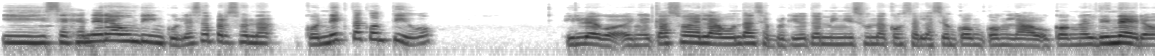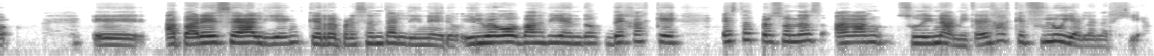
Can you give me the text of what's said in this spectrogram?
y se genera un vínculo. Esa persona conecta contigo y luego, en el caso de la abundancia, porque yo también hice una constelación con, con, la, con el dinero, eh, aparece alguien que representa el dinero y luego vas viendo, dejas que estas personas hagan su dinámica, dejas que fluya la energía.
